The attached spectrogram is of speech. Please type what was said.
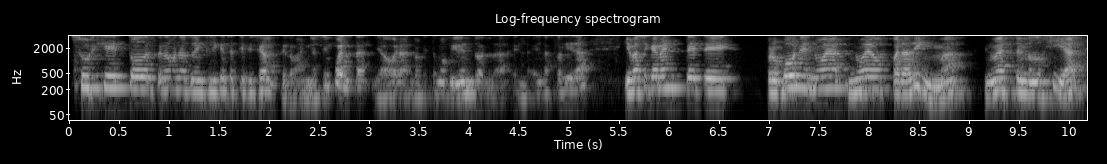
surge todo el fenómeno de la inteligencia artificial de los años 50 y ahora lo que estamos viviendo en la, en la, actualidad, y básicamente te propone nuevos paradigmas, nuevas tecnologías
